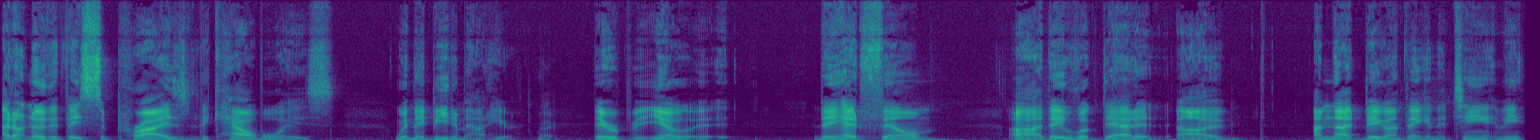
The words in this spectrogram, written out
I don't know that they surprised the Cowboys when they beat them out here. Right. They were, you know, they had film. Uh, they looked at it. Uh, I'm not big on thinking that team. I mean,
